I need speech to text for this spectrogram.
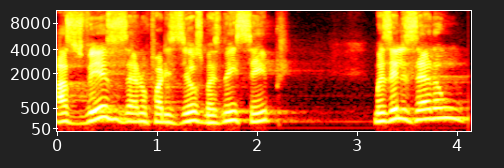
às vezes, eram fariseus, mas nem sempre. Mas eles eram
